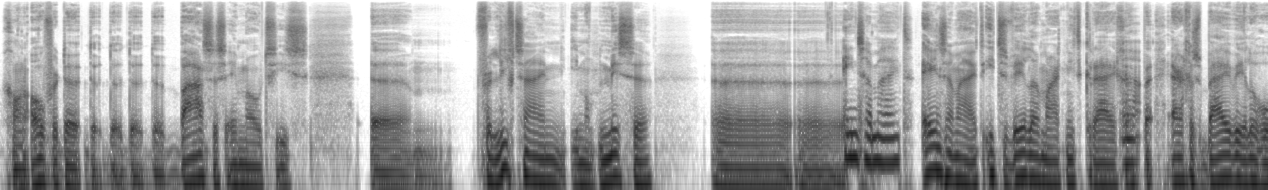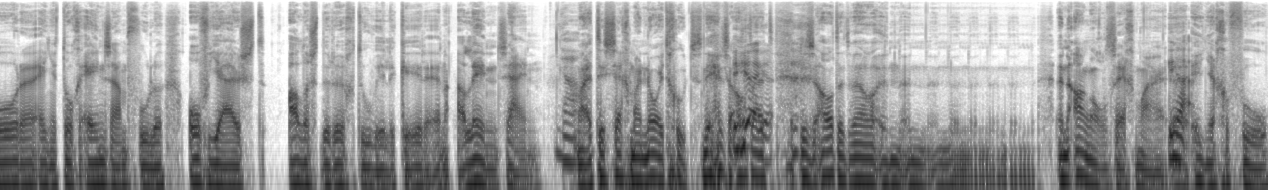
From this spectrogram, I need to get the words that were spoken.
Gewoon over de, de, de, de, de basisemoties. Ehm, verliefd zijn, iemand missen. eh, eh, Eenzaamheid. eenzaamheid, iets willen maar het niet krijgen, Ja. ergens bij willen horen en je toch eenzaam voelen, of juist alles de rug toe willen keren en alleen zijn. Ja. Maar het is zeg maar nooit goed. Er is Ja, altijd, Er is altijd wel een, een, een, een, een, angel, zeg maar, Ja. in je gevoel.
